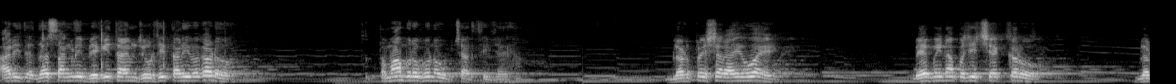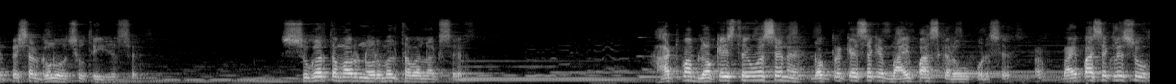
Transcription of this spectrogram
આ રીતે દસ આંગળી ભેગી થાય એમ જોરથી તાળી વગાડો, તો તમામ રોગોનો ઉપચાર થઈ જાય બ્લડ પ્રેશર આવ્યું હોય, બે મહિના પછી ચેક કરો, બ્લડ પ્રેશર ઘણું ઓછું થઈ જશે. શુગર તમારું નોર્મલ થવા લાગશે. હાર્ટમાં બ્લોકેજ થયું હશે ને ડોક્ટર કહેશે કે બાયપાસ કરવું પડશે. બાયપાસ એટલે શું?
